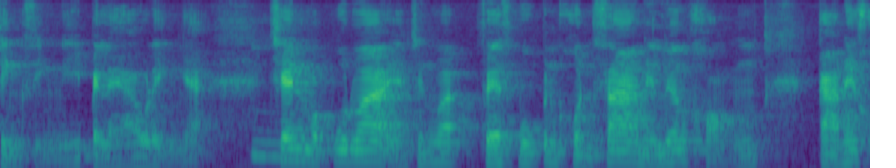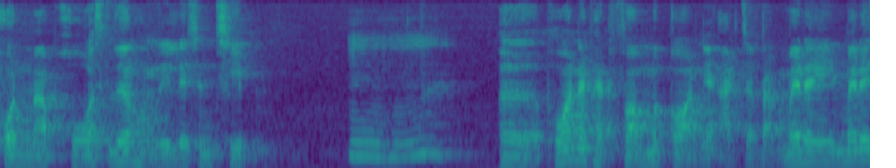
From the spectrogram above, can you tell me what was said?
สิ่งสิ่งนี้ไปแล้วอะไรอย่างเงี้ย เช่นมาพูดว่าอย่างเช่นว่า Facebook เป็นคนสร้างในเรื่องของการให้คนมาโพสต์เรื่องของ relationship อือหือ เออเพราะว่าในแพลตฟอร์มเมื่อก่อนเนี่ยอาจจะแบบไม่ได้ไม่ได้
